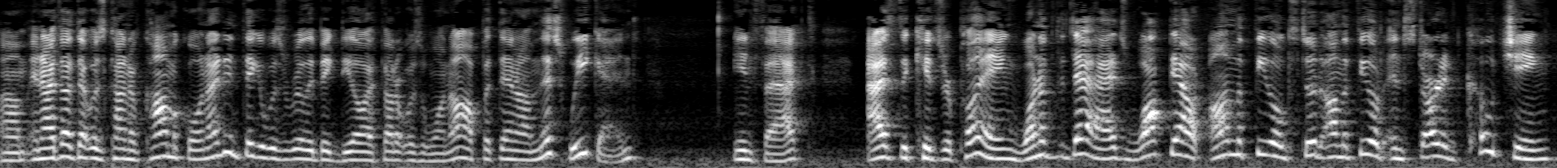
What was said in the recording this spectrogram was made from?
Um, and i thought that was kind of comical and i didn't think it was a really big deal. I thought it was a one-off. But then on this weekend in fact as the kids were playing one of the dads walked out on the field stood on the field and started coaching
